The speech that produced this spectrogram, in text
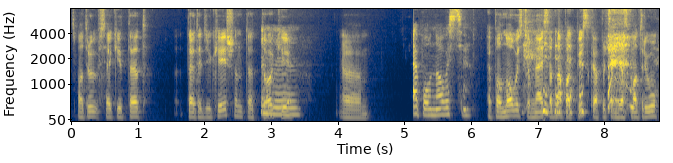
смотрю всякие TED, TED Education, TED Talki. Э, Apple новости. Apple новости. У меня есть одна подписка, причем я смотрю...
